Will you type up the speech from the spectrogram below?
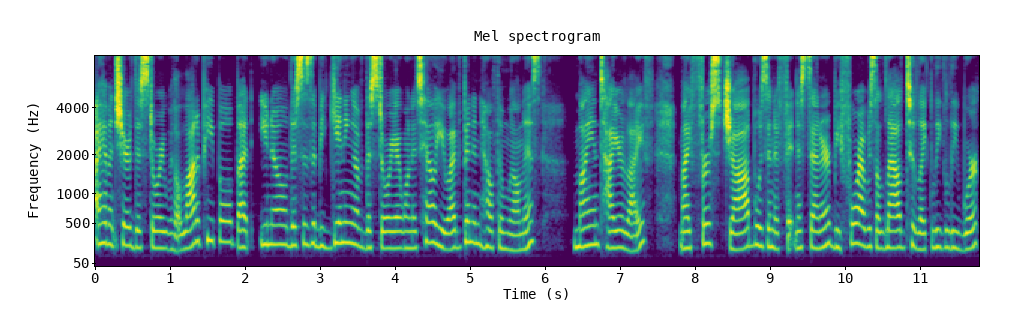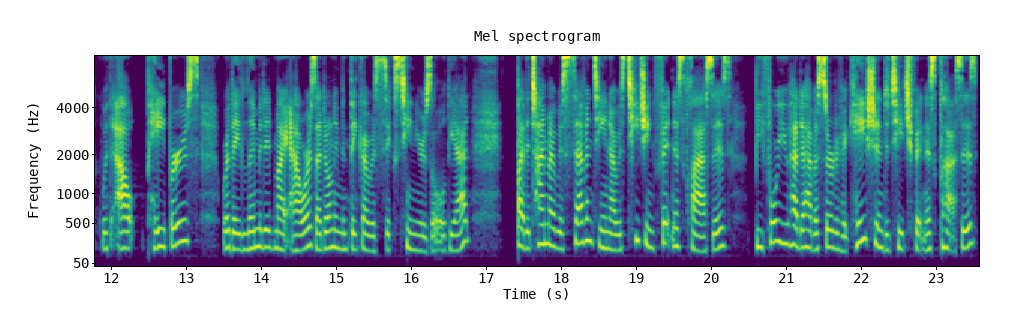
I haven't shared this story with a lot of people, but you know, this is the beginning of the story I want to tell you. I've been in health and wellness my entire life. My first job was in a fitness center before I was allowed to like legally work without papers where they limited my hours. I don't even think I was 16 years old yet. by the time I was 17, I was teaching fitness classes before you had to have a certification to teach fitness classes.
